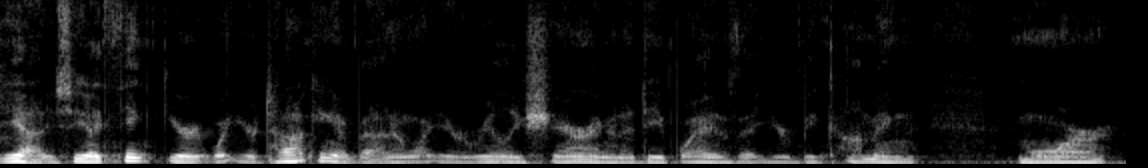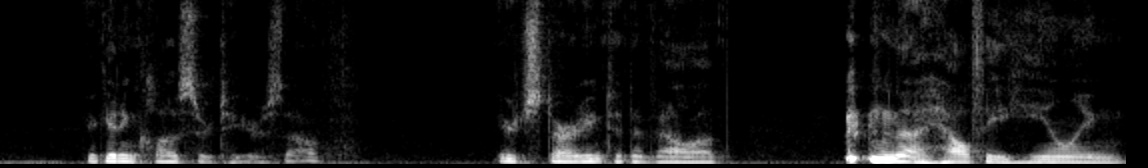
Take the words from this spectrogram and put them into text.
yeah, you see, I think you're, what you're talking about and what you're really sharing in a deep way is that you're becoming more, you're getting closer to yourself. You're starting to develop a healthy, healing,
